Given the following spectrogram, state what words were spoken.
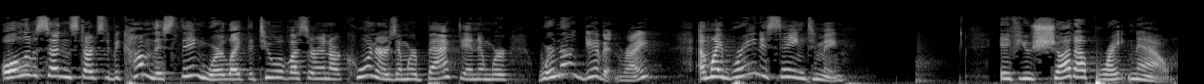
all of a sudden starts to become this thing where like the two of us are in our corners and we're backed in and we're, we're not given, right? And my brain is saying to me, if you shut up right now,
